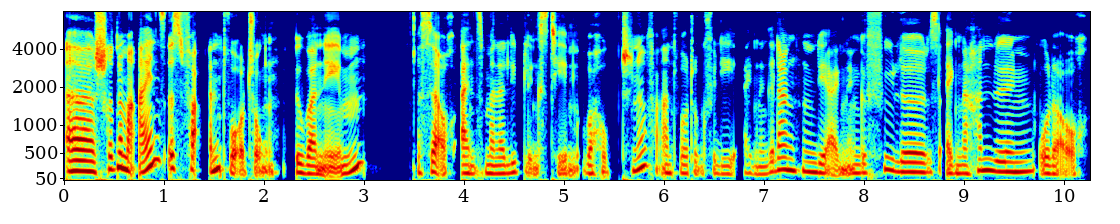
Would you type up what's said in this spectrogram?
Äh, Schritt Nummer eins ist Verantwortung übernehmen. Das ist ja auch eins meiner Lieblingsthemen überhaupt. Ne? Verantwortung für die eigenen Gedanken, die eigenen Gefühle, das eigene Handeln oder auch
